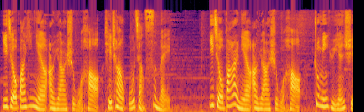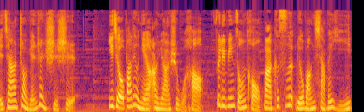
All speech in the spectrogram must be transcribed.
一九八一年二月二十五号，提倡五讲四美。一九八二年二月二十五号，著名语言学家赵元任逝世。一九八六年二月二十五号，菲律宾总统马克思流亡夏威夷。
